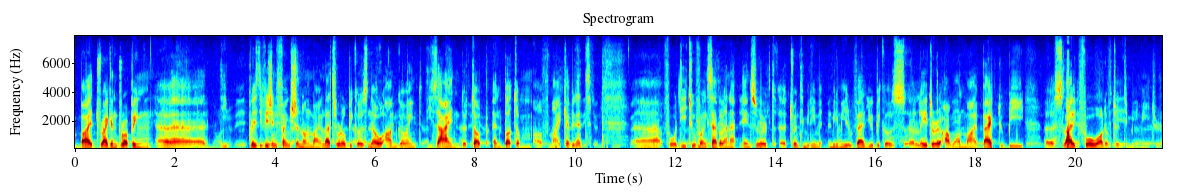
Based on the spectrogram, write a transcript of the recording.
by drag and dropping uh, the place division function on my lateral because now I'm going to design the top and bottom of my cabinet. Uh, for D2 for example and I insert a 20 millimeter value because uh, later I want my back to be uh, sliding forward of 20 millimeter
